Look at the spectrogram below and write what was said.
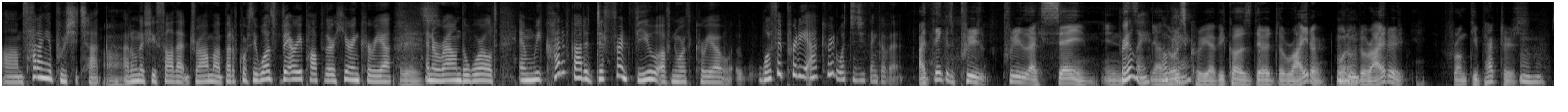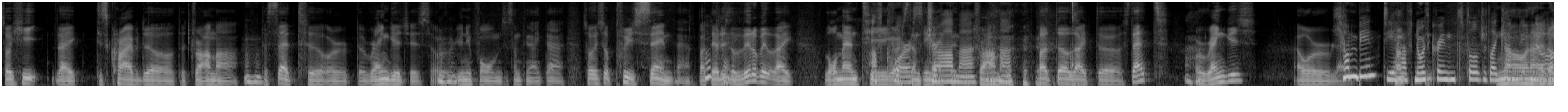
Um, 사랑의 불시착. Ah. I don't know if you saw that drama, but of course it was very popular here in Korea It is. and around the world. And we kind of got a different view of North Korea. Was it pretty accurate? What did you think of it? I think it's pretty pretty like same in Really? yeah Okay. North Korea because they're the writer one of the writer from Defectors. So he like described the the drama, mm-hmm. the set or the languages or mm-hmm. uniforms or something like that. So it's a pretty same that, but there is a little bit like romantic Of or something drama. like that. Drama, uh-huh. but the like the set uh-huh. or language or like, Hyunbin? Do you Hyun- have North Korean soldiers like No, Hyunbin? at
